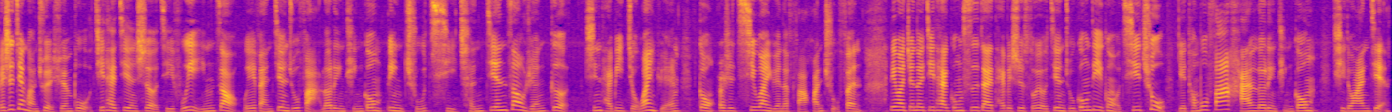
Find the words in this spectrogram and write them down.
北市建管处也宣布，基泰建设及辅以营造违反建筑法，勒令停工，并处启承监造人各。新台币九万元，共二十七万元的罚款处分。另外，针对基泰公司在台北市所有建筑工地共有七处，也同步发函勒令停工，启动安检。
